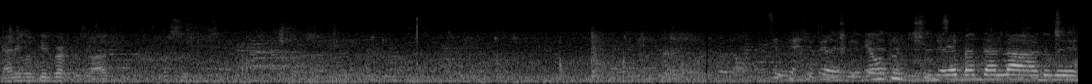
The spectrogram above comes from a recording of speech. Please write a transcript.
Magari vuol dire qualcos'altro. Abbiamo tutti, bisognerebbe andare là dove,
